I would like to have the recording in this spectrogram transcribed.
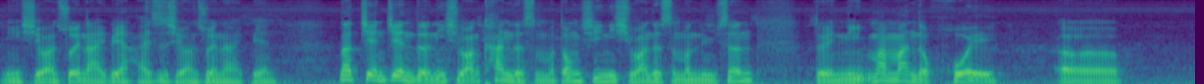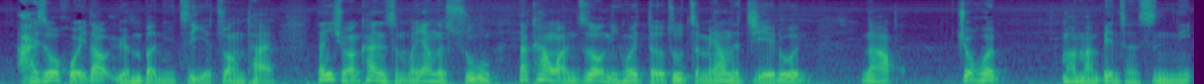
你喜欢睡哪一边，还是喜欢睡哪一边？那渐渐的，你喜欢看的什么东西？你喜欢的什么女生？对你慢慢的会，呃，还是会回到原本你自己的状态。那你喜欢看什么样的书？那看完之后你会得出怎么样的结论？那就会慢慢变成是你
